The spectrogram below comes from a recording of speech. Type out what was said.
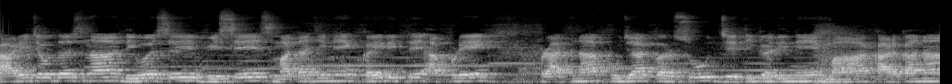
કાળી ચૌદસના દિવસે વિશેષ માતાજીને કઈ રીતે આપણે પ્રાર્થના પૂજા કરશું, જેથી કરીને મા કાળકાના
